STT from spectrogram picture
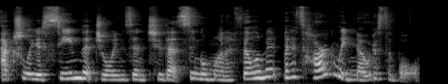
actually a seam that joins into that single monofilament, but it's hardly noticeable.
